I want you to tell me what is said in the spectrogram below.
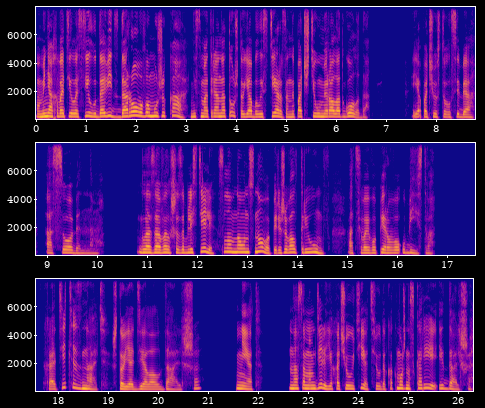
У меня хватило сил удавить здорового мужика, несмотря на то, что я был истерзан и почти умирал от голода. Я почувствовал себя особенным. Глаза Велша заблестели, словно он снова переживал триумф от своего первого убийства. Хотите знать, что я делал дальше? Нет. На самом деле я хочу уйти отсюда как можно скорее и дальше.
